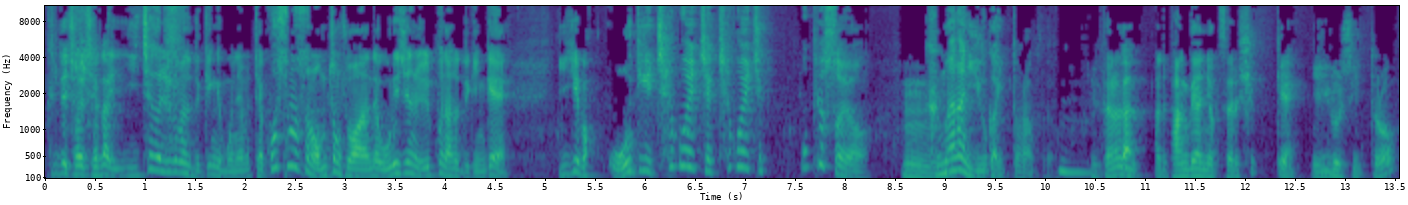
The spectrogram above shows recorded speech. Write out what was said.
근데 저 제가 이 책을 읽으면서 느낀 게 뭐냐면 제가 코스모스는 엄청 좋아하는데 오리진을 읽고 나서 느낀 게 이게 막 어디에 최고의 책 최고의 책 뽑혔어요. 음. 그만한 이유가 있더라고요. 일단은 그러니까- 아주 방대한 역사를 쉽게 읽을 수 있도록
